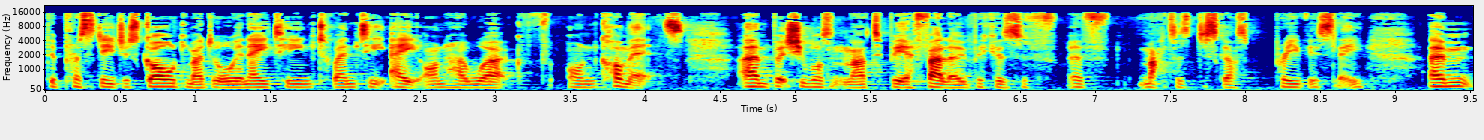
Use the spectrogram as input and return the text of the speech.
the prestigious gold medal in 1828 on her work on comets, um, but she wasn't allowed to be a fellow because of, of matters discussed previously. Um,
